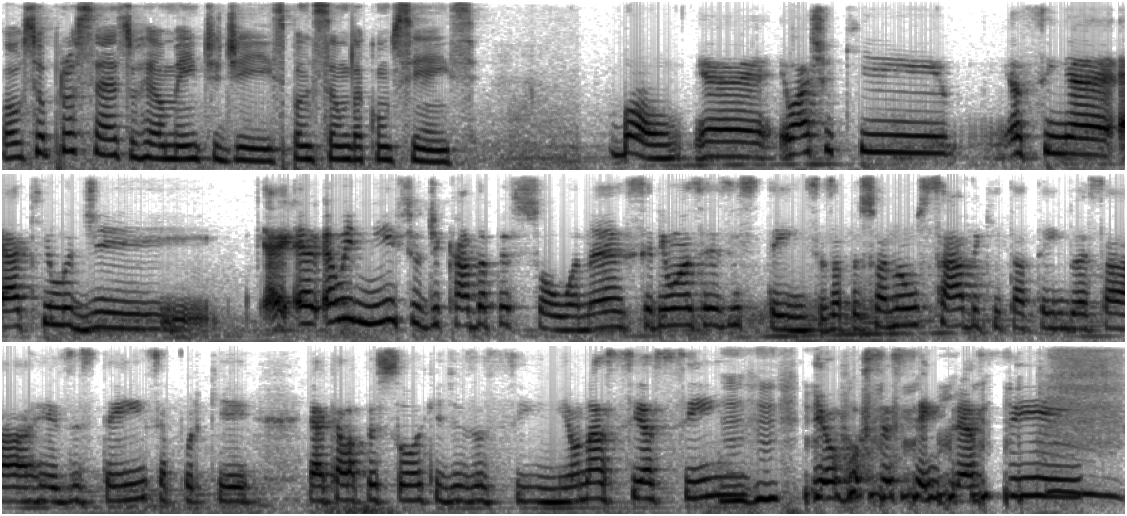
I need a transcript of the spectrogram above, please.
ao seu processo realmente de expansão da consciência? Bom, é, eu acho que assim é, é aquilo de é, é, é, o início de cada pessoa, né? Seriam as resistências. A pessoa não sabe que está tendo essa resistência porque é aquela pessoa que diz assim: eu nasci assim uhum. e eu vou ser sempre assim.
